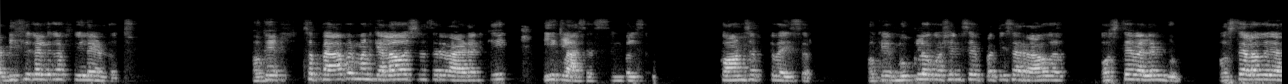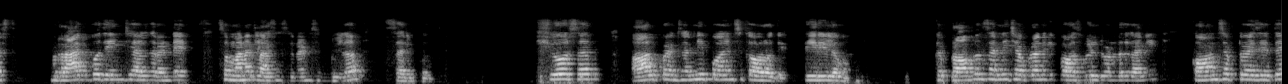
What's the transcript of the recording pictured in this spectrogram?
డిఫికల్ట్గా ఫీల్ అయి ఉండొచ్చు. ఓకే? సో పేపర్ మనకి ఎలా వచ్చినా సరే రాయడానికి ఈ classes simple sir. Concept wise sir. Okay? బుక్లో క్వశ్చన్స్ ప్రతిసారి రావు కదా. వస్తే వెళ్ళండి గుడ్. వస్తే ఎలాగో చేస్తాం. రాకపోతే ఏం చేయాలి సార్? అంటే సో మన క్లాసెస్ వినండి సింపుల్గా సరిపోద్ది. షూర్ సార్ ఆల్ పాయింట్స్ అన్ని పాయింట్స్ కవర్ అవుతాయి థియరీలో ప్రాబ్లమ్స్ అన్ని చెప్పడానికి పాసిబిలిటీ ఉండదు కానీ కాన్సెప్ట్ వైజ్ అయితే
